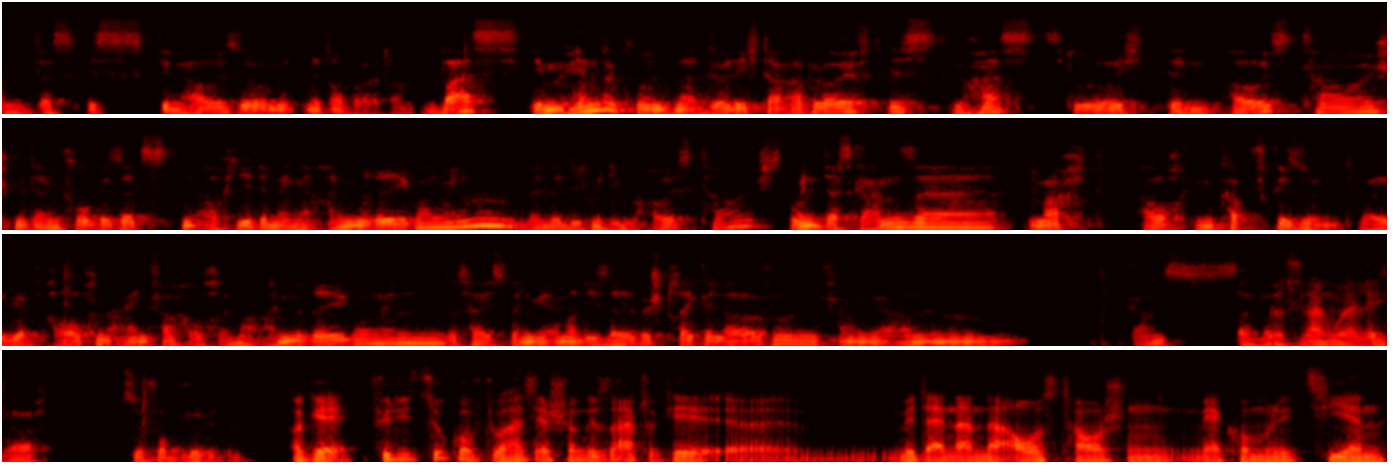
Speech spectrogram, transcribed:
Und das ist genauso mit Mitarbeitern. Was im Hintergrund natürlich da abläuft, ist, du hast durch den Austausch mit deinem Vorgesetzten auch jede Menge Anregungen, wenn du dich mit ihm austauschst. Und das Ganze macht auch im Kopf gesund, weil wir brauchen einfach auch immer Anregungen. Das heißt, wenn wir immer dieselbe Strecke laufen, fangen wir an, ganz salopp langweilig. gesagt, zu verblöden. Okay, für die Zukunft, du hast ja schon gesagt, okay, äh, miteinander austauschen, mehr kommunizieren.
